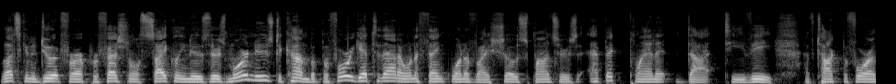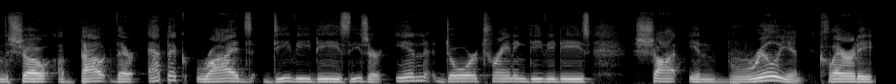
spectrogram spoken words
Well, that's going to do it for our professional cycling news. There's more news to come, but before we get to that, I want to thank one of my show sponsors, EpicPlanet.tv. I've talked before on the show about their Epic Rides DVDs. These are indoor training DVDs shot in brilliant clarity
